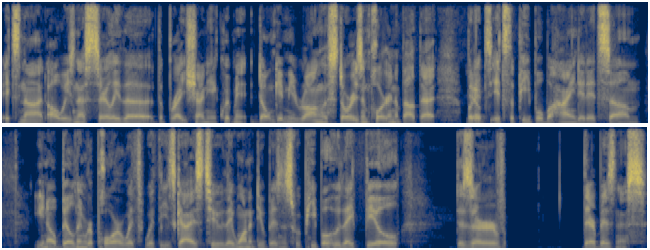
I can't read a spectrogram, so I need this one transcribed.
it's not always necessarily the the bright shiny equipment. Don't get me wrong, the story is important about that, but Yep. it's it's the people behind it. It's um you know building rapport with with these guys too. They want to do business with people who they feel deserve their business,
